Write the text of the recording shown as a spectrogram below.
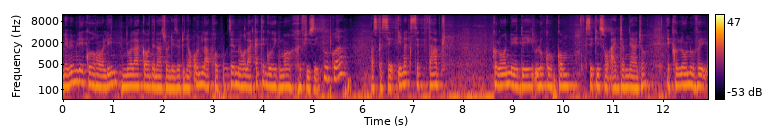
Mais même les cours en ligne, nous, la coordination des étudiants, on l'a proposé, mais on l'a catégoriquement refusé. Pourquoi? Parce que c'est inacceptable que l'on ait des locaux comme ceux qui sont à Djamnyadjo et que l'on veuille,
